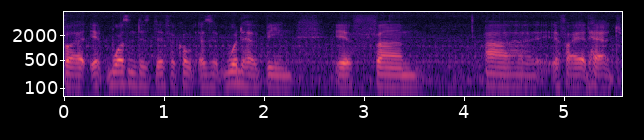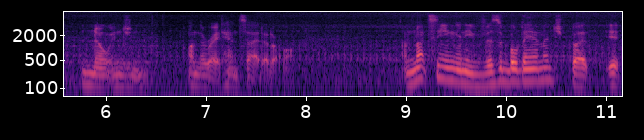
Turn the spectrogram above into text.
but it wasn't as difficult as it would have been if um, uh, if I had had no engine on the right hand side at all. I'm not seeing any visible damage, but it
